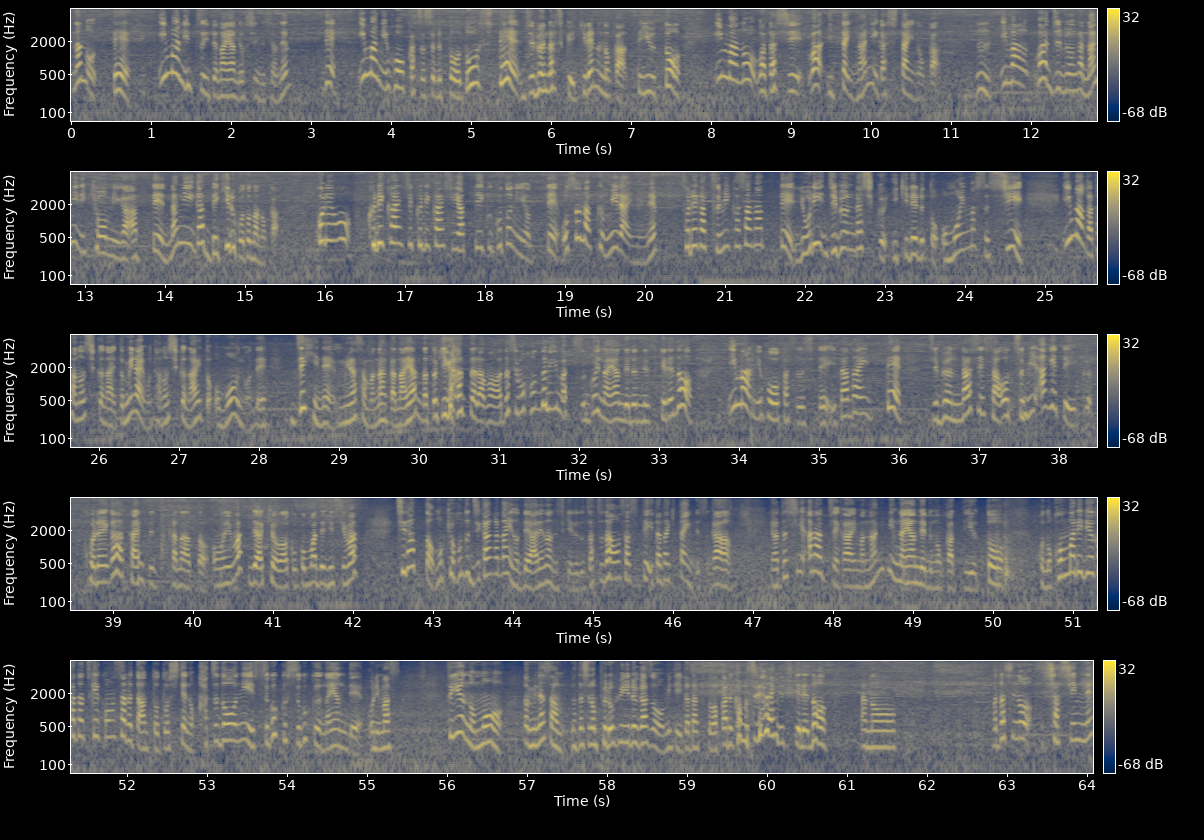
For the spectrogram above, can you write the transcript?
なので今について悩んでほしいんですよね。で今にフォーカスするとどうして自分らしく生きれるのかっていうと今の私は一体何がしたいのか、うん、今は自分が何に興味があって何ができることなのか。これを繰り返し繰り返しやっていくことによっておそらく未来にねそれが積み重なってより自分らしく生きれると思いますし今が楽しくないと未来も楽しくないと思うのでぜひね皆様なんか悩んだ時があったら、まあ、私も本当に今すごい悩んでるんですけれど今にフォーカスしていただいて自分らしさを積み上げていく。これが大切かなと思います。では今日はここまでにします。ちらっともう今日本当時間がないのであれなんですけれど雑談をさせていただきたいんですが私アラチェが今何に悩んでるのかっていうとこのこんまり流片付けコンサルタントとしての活動にすごくすごく悩んでおります。というのも、ま、皆さん私のプロフィール画像を見ていただくと分かるかもしれないんですけれどあの私の写真ね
